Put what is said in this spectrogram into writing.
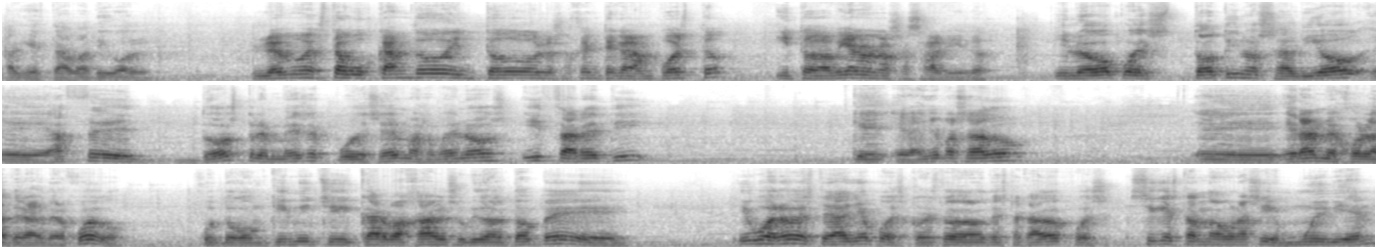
Aquí está, Batigol. Lo hemos estado buscando en todos los agentes que lo han puesto y todavía no nos ha salido. Y luego, pues, Totti nos salió eh, hace dos, tres meses, puede ser, más o menos. Y Zanetti, que el año pasado eh, era el mejor lateral del juego junto con Kimmich y Carvajal subido al tope. Eh, y bueno, este año, pues con estos destacados, pues sigue estando aún así muy bien.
